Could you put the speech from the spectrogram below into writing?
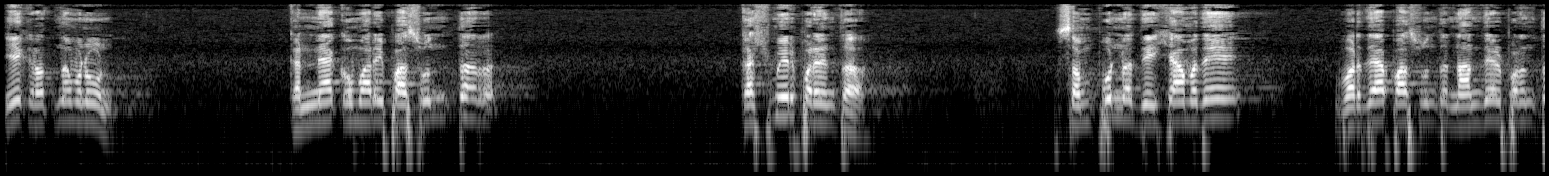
एक रत्न म्हणून कन्याकुमारीपासून तर काश्मीरपर्यंत संपूर्ण देशामध्ये वर्ध्यापासून तर नांदेडपर्यंत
